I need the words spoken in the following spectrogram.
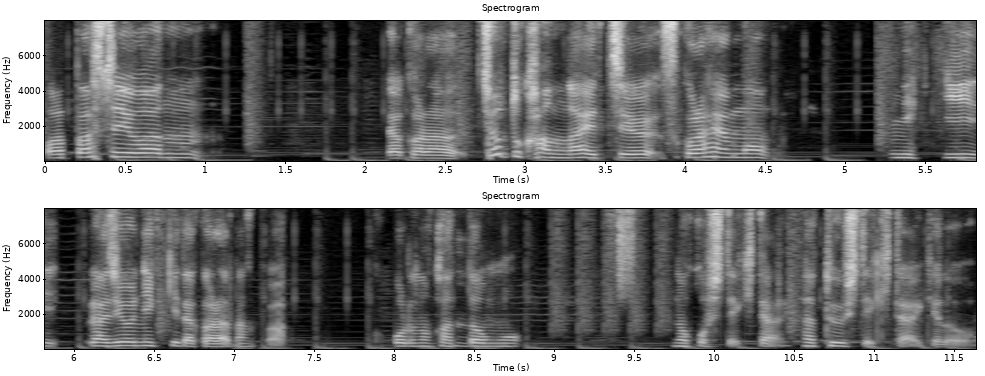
私は、んだから、ちょっと考え中、そこら辺も日記、ラジオ日記だから、なんか、心の葛藤も残していきたい、タトゥーしていきたいけど、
